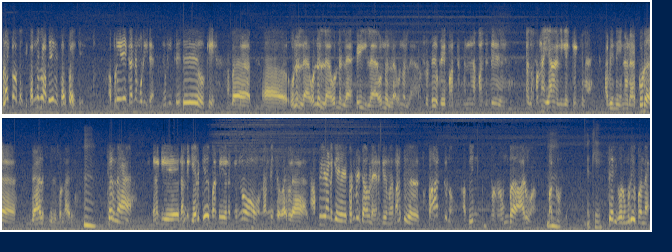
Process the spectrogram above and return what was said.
பிளாக் அவுட் ஆச்சு. கண்ணெல்லாம் அப்படியே கருப்பாயிருச்சு அப்படியே கண்ணை மூடிட்டேன். மூடிட்டு ஓகே நம்ம ஒண்ணும் இல்ல ஒண்ணும் இல்ல ஒண்ணும் இல்ல பேய் இல்ல ஒண்ணும் இல்ல ஒண்ணும் இல்ல. சொல்லிட்டு அப்படியே பார்த்தேன். கண்ணை பார்த்துட்டு அதை சொன்னா ஏன் நீங்க கேட்கல? அப்படின்னு என்னோட கூட வேலை செஞ்சு சொன்னாரு. சரிண்ணே எனக்கு நம்பிக்கை இருக்கு பட் எனக்கு இன்னும் நம்பிக்கை வரல. அப்பயும் எனக்கு கன்வின்ஸ் ஆகல. எனக்கு மனசு பார்க்கணும் அப்படின்னு ரொம்ப ஆர்வம் பார்க்கணும். சரி ஒரு முடிவு பண்ணேன்.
